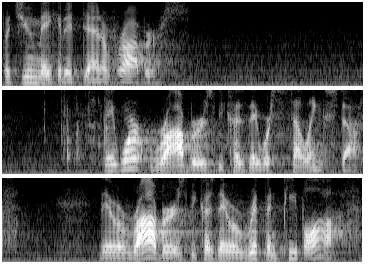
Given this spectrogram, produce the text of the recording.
but you make it a den of robbers. They weren't robbers because they were selling stuff. They were robbers because they were ripping people off.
